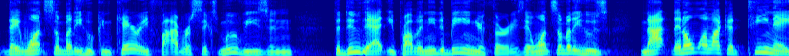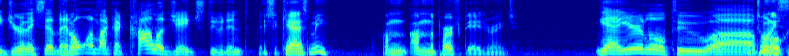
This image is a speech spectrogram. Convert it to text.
they want somebody who can carry five or six movies and to do that you probably need to be in your 30s they want somebody who's not they don't want like a teenager they said they don't want like a college age student They should cast me. I'm I'm the perfect age range. yeah you're a little too uh 26.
